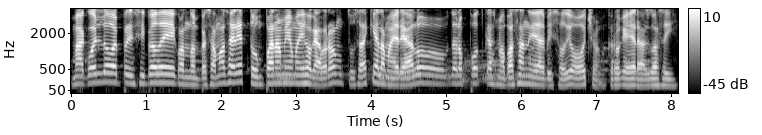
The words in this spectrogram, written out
me acuerdo al principio de cuando empezamos a hacer esto, un pana mío me dijo, cabrón, tú sabes que la mayoría de los, de los podcasts no pasan ni del episodio 8. Creo que era algo así.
